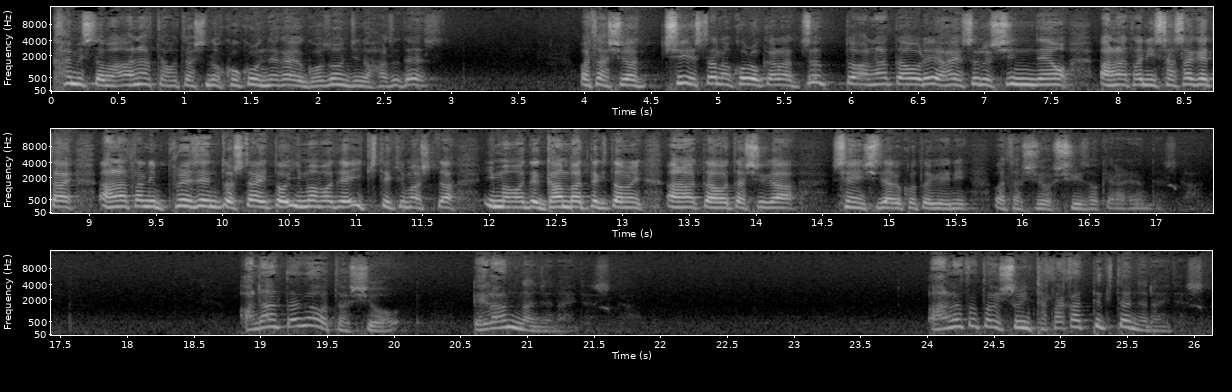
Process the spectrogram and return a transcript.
た。神様あなたは私の心の願いをご存知のはずです。私は小さな頃からずっとあなたを礼拝する信念をあなたに捧げたいあなたにプレゼントしたいと今まで生きてきました。今まで頑張ってきたのにあなたは私が戦士であることゆえに私を退けられるんですか？あなたが私を選んだんじゃない。あなたと一緒に戦ってきたんじゃないですか。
